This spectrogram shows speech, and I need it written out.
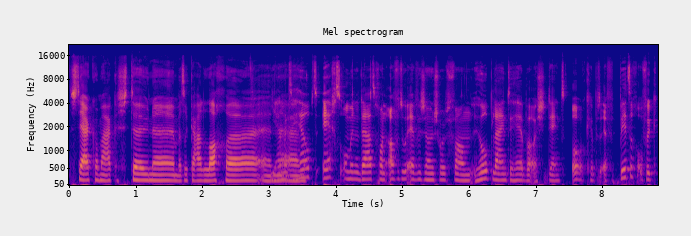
sterker maken, steunen, met elkaar lachen. En, ja maar eh, het helpt echt om inderdaad gewoon af en toe even zo'n soort van hulplijn te hebben. Als je denkt, oh, ik heb het even pittig. Of ik,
